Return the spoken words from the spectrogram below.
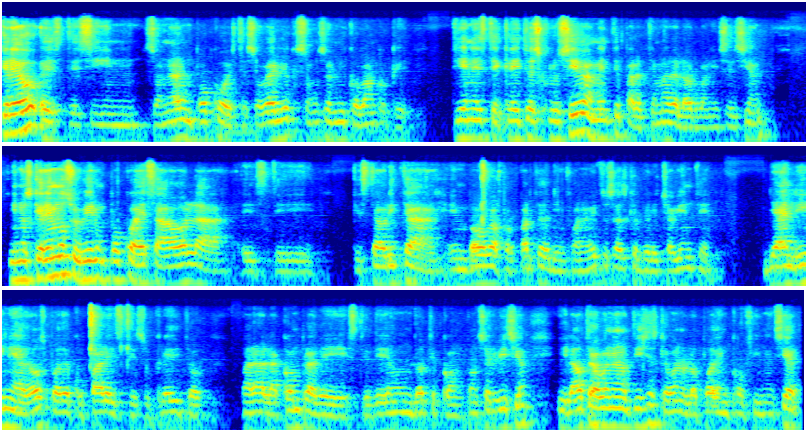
Creo, este, sin sonar un poco este, soberbio, que somos el único banco que tiene este crédito exclusivamente para el tema de la urbanización y nos queremos subir un poco a esa ola este, que está ahorita en boga por parte del Infonavit. Tú sabes que el derechohabiente ya en línea 2 puede ocupar este, su crédito para la compra de, este, de un lote con, con, servicio. Y la otra buena noticia es que, bueno, lo pueden cofinanciar.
